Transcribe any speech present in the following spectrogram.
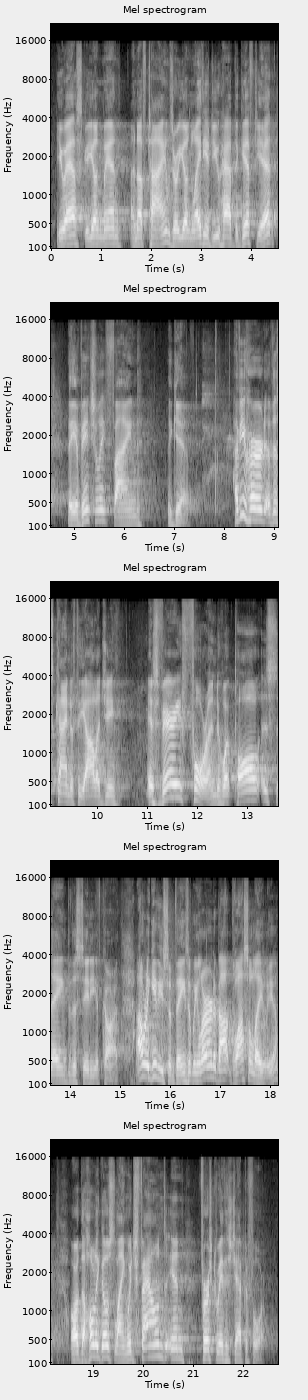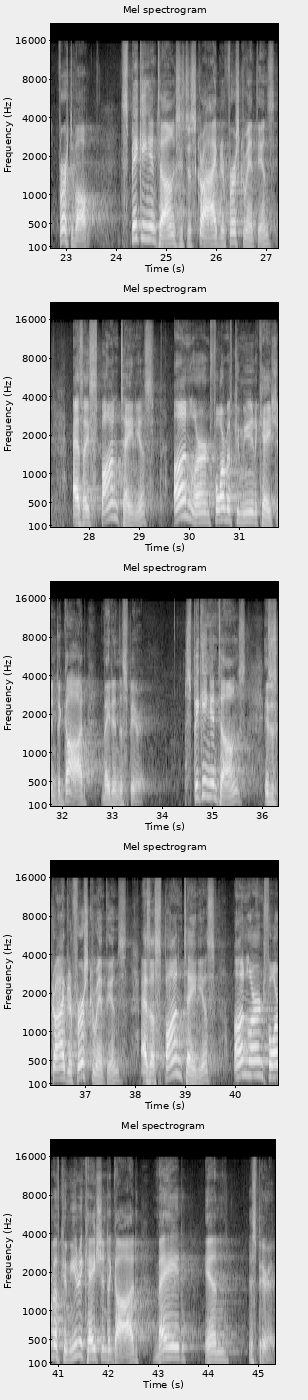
You ask a young man enough times or a young lady, Do you have the gift yet? They eventually find the gift. Have you heard of this kind of theology? It's very foreign to what Paul is saying to the city of Corinth. I want to give you some things that we learn about glossolalia, or the Holy Ghost language, found in 1 Corinthians chapter 4. First of all, speaking in tongues is described in 1 Corinthians as a spontaneous, unlearned form of communication to God made in the Spirit. Speaking in tongues is described in 1 Corinthians as a spontaneous, unlearned form of communication to God made in the Spirit.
